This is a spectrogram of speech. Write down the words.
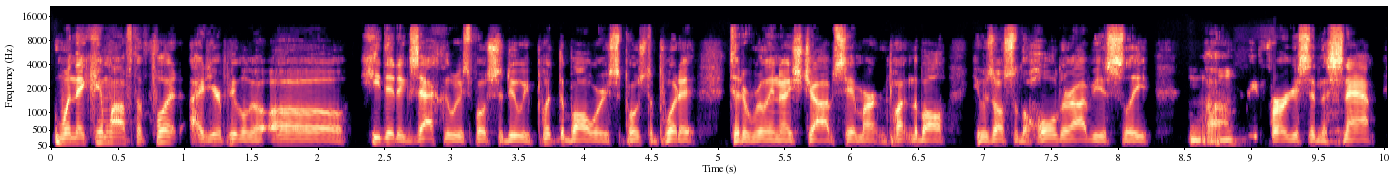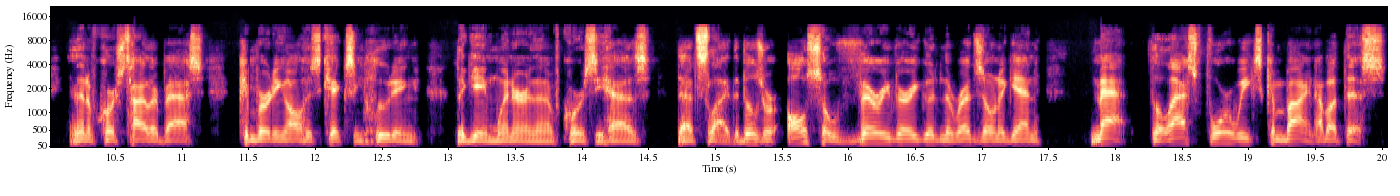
when they came off the foot, I'd hear people go, "Oh, he did exactly what he's supposed to do. He put the ball where he's supposed to put it. Did a really nice job." Sam Martin punting the ball. He was also the holder, obviously. Mm-hmm. Uh, Ferguson the snap, and then of course Tyler Bass converting all his kicks, including the game winner. And then of course he has that slide. The Bills were also very, very good in the red zone again. Matt, the last four weeks combined. How about this?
